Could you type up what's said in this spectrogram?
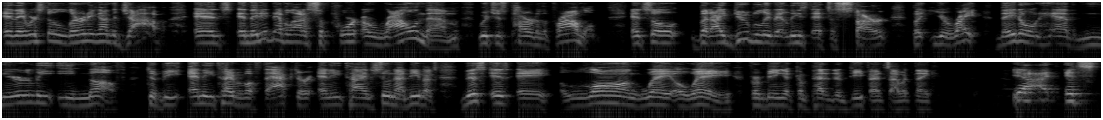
and they were still learning on the job. And and they didn't have a lot of support around them, which is part of the problem. And so, but I do believe at least that's a start. But you're right, they don't have nearly enough to be any type of a factor anytime soon on defense. This is a long way away from being a competitive defense, I would think. Yeah, it's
